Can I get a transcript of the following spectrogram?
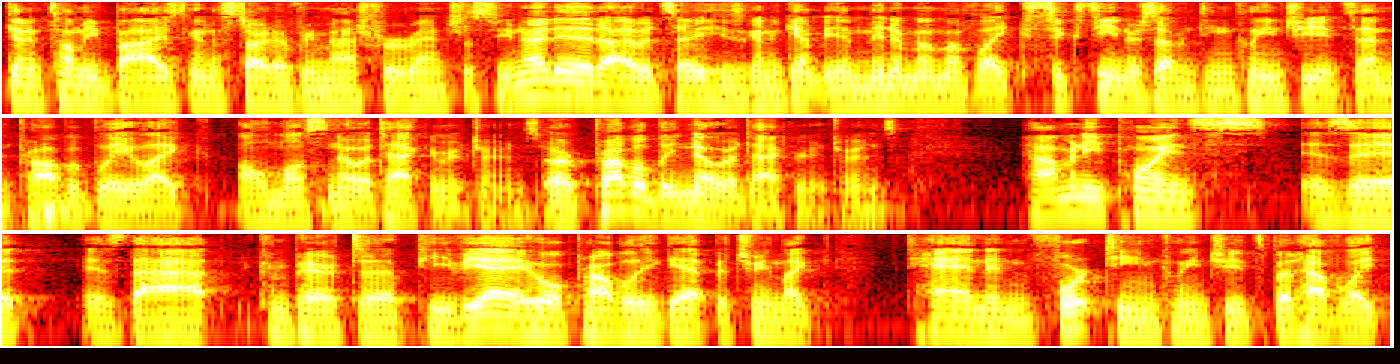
gonna tell me Bailly is gonna start every match for Manchester United, I would say he's gonna get me a minimum of like 16 or 17 clean sheets and probably like almost no attacking returns, or probably no attacking returns. How many points is it? Is that compared to PVA, who will probably get between like 10 and 14 clean sheets, but have like,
